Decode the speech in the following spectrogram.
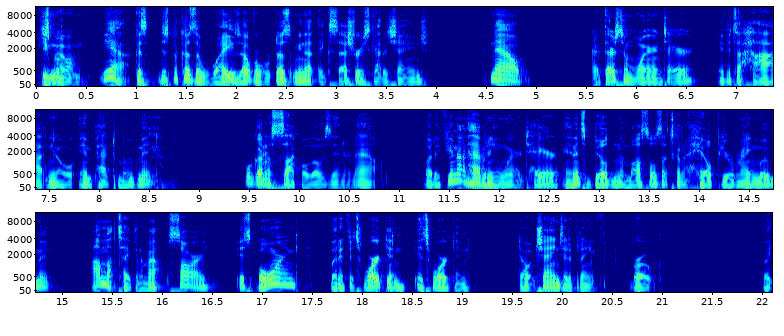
keep Just be- going Yeah, because just because the wave's over doesn't mean that accessories got to change. Now, if there's some wear and tear, if it's a high, you know, impact movement, we're going to cycle those in and out. But if you're not having any wear and tear and it's building the muscles that's going to help your main movement, I'm not taking them out. Sorry, it's boring, but if it's working, it's working. Don't change it if it ain't broke. But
